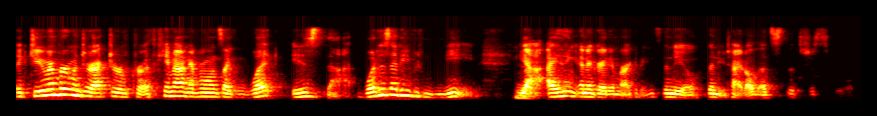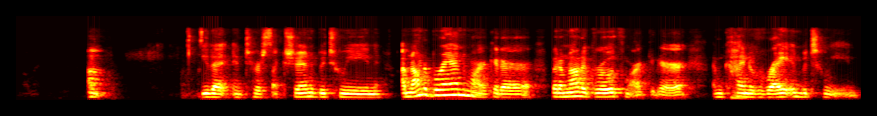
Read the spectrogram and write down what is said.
Like, do you remember when director of growth came out and everyone's like, "What is that? What does that even mean?" Yeah, yeah I think integrated marketing is the new the new title. That's that's just um, see that intersection between I'm not a brand marketer, but I'm not a growth marketer. I'm kind of right in between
